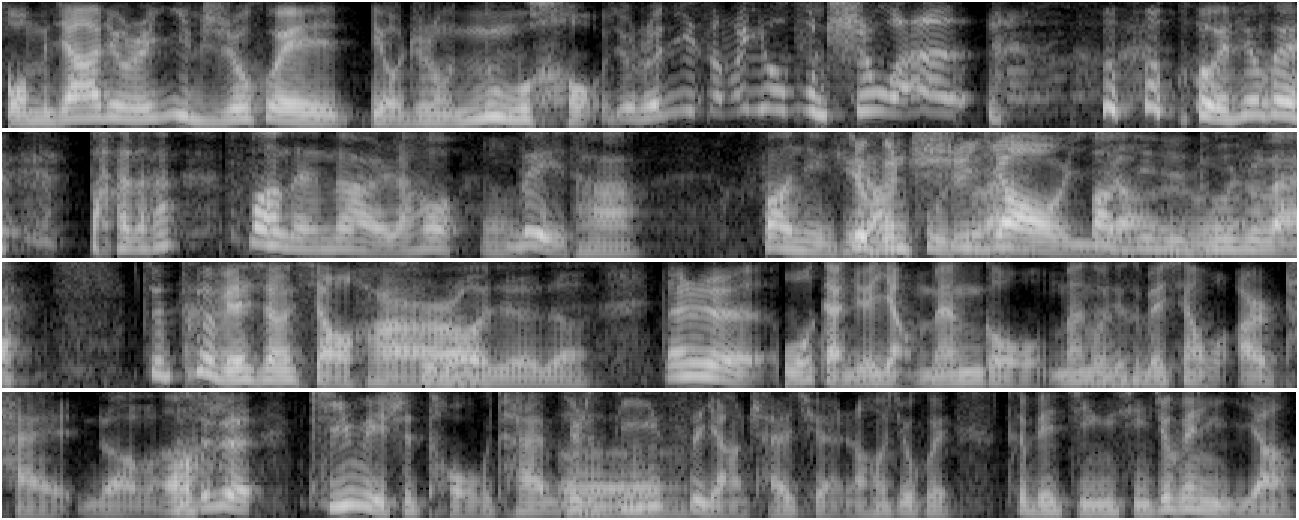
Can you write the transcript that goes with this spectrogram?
我们家就是一直会有这种怒吼，就说你怎么又不吃完？我就会把它放在那儿，然后喂它，放进去就跟吃药一样，放进去吐出来，就特别像小孩儿，我觉得。但是我感觉养 Mango，Mango 就特别像我二胎，你知道吗？就是 Kiwi 是头胎，就是第一次养柴犬，然后就会特别精心，就跟你一样，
